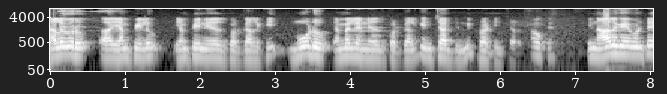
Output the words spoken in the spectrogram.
నలుగురు ఎంపీలు ఎంపీ నియోజకవర్గాలకి మూడు ఎమ్మెల్యే నియోజకవర్గాలకి ఇన్ఛార్జిని ప్రకటించారు. ఓకే. ఈ నాలుగు ఏమంటే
